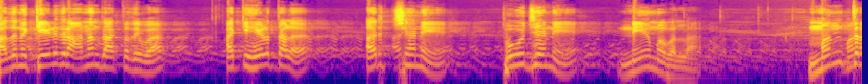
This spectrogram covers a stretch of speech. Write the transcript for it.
ಅದನ್ನು ಕೇಳಿದ್ರೆ ಆನಂದ ಆಗ್ತದೇವ ಅಕ್ಕಿ ಹೇಳ್ತಾಳೆ, ಅರ್ಚನೆ, ಪೂಜನೆ ನೇಮವಲ್ಲ. ಮಂತ್ರ,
